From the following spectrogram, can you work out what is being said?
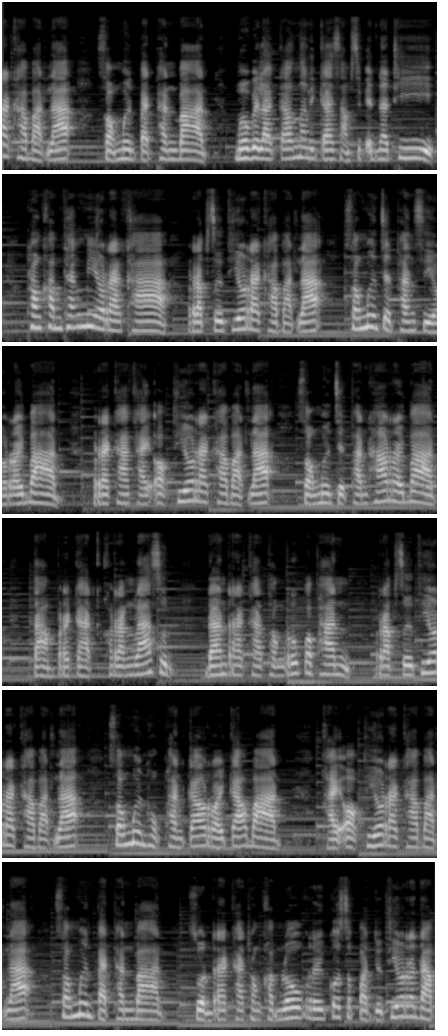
ราคาบาทละ 28,000 บาท เมื่อเวลา9นาฬิกา31 นาที ทองคำแท่งมีราคา รับซื้อที่ราคาบาทละ 27,400 บาท ราคาขายออกที่ราคาบาทละ 27,500 บาท ตามประกาศครั้งล่าสุด ด้านราคาทองรูปพรรณรับซื้อที่ราคาบาทละ 26,909 บาท ขายออกที่ราคาบาทละ 28,000 บาท ส่วนราคาทองคำโลกหรือโกลด์สปอตอยู่ที่ระดับ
